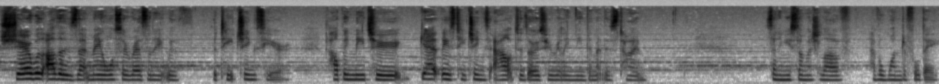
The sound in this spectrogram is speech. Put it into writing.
share with others that may also resonate with the teachings here, helping me to get these teachings out to those who really need them at this time. Sending you so much love. Have a wonderful day.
